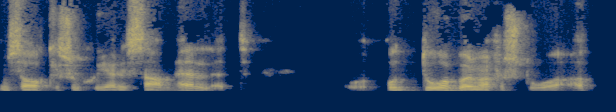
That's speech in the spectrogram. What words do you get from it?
om saker som sker i samhället. Och, och då bör man förstå att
